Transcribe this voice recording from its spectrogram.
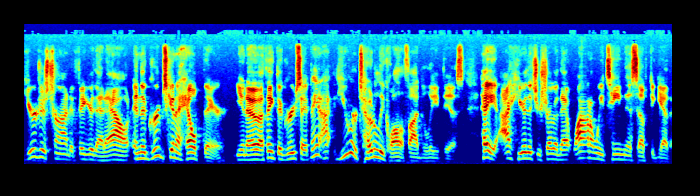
you're just trying to figure that out. And the group's going to help there. You know, I think the group say, man, I, you are totally qualified to lead this. Hey, I hear that you're struggling with that. Why don't we team this up together?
